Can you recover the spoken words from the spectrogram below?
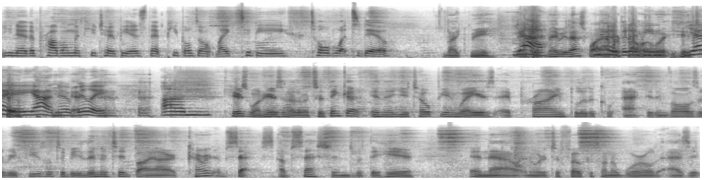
you know the problem with utopia is that people don't like to be told what to do. Like me. Yeah, Maybe, maybe that's why no, I have a problem I mean, with you. yeah, yeah, yeah, no, really. Um, here's one. Here's another one. To think of, in a utopian way is a prime political act. It involves a refusal to be limited by our current obsess- obsessions with the here and now in order to focus on the world as it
